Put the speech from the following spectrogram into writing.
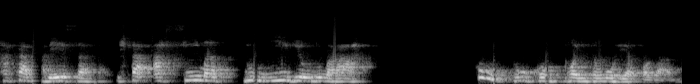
a cabeça está acima do nível do mar, como o corpo pode então morrer afogado?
